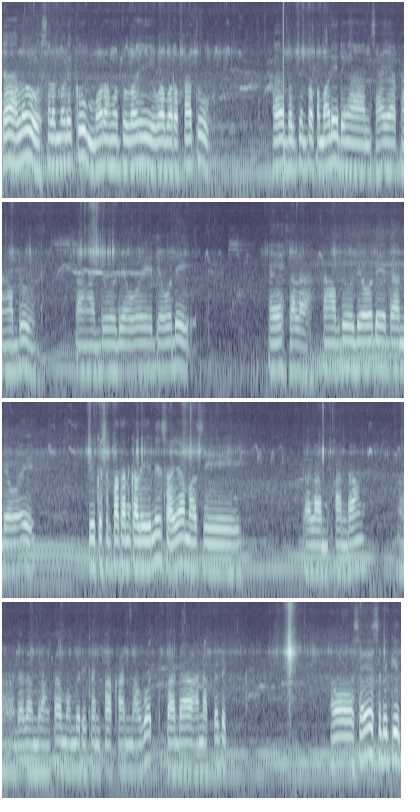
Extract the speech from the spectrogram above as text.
Ya, halo, assalamualaikum warahmatullahi wabarakatuh. Eh, berjumpa kembali dengan saya Kang Abdul, Kang Abdul DOE DOD. Eh, salah, Kang Abdul DOD dan DOE. Di kesempatan kali ini saya masih dalam kandang eh, dalam rangka memberikan pakan magot kepada anak bebek. Eh, saya sedikit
